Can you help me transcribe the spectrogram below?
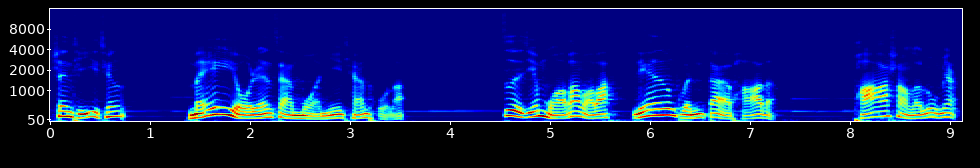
身体一轻，没有人在抹泥填土了。自己抹吧抹吧，连滚带爬的爬上了路面，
